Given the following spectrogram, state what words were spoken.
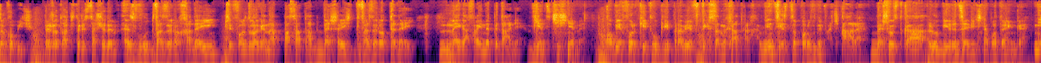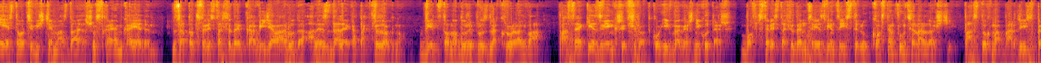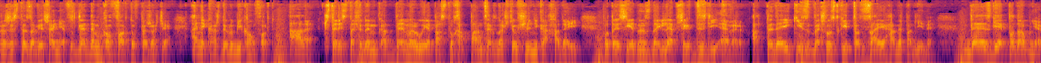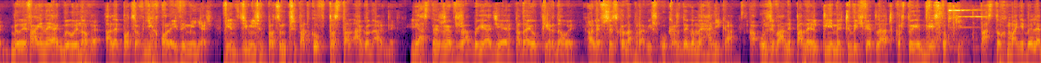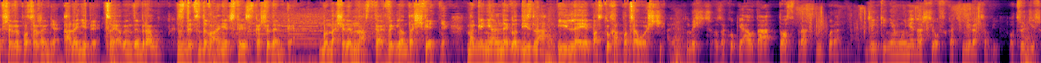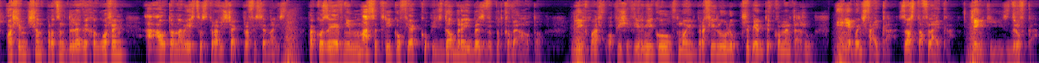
Co kupić? Peugeota 407 SW 2.0 HDI czy Volkswagena Passata B6 2.0 TDI? Mega fajne pytanie, więc ciśniemy. Obie furki tłukli prawie w tych samych latach, więc jest co porównywać. Ale B6 lubi rdzewić na potęgę. Nie jest to oczywiście Mazda 6 MK1. Za to 407 widziała ruda, ale z daleka, tak przez okno. Więc to na duży plus dla Króla Lwa. Pasek jest większy w środku i w bagażniku też, bo w 407 jest więcej stylu kosztem funkcjonalności. Pastuch ma bardziej sprężyste zawieszenie względem komfortu w Peugeotie, a nie każdy lubi komfort. Ale 407 demoluje pastucha pancernością silnika HDI, bo to jest jeden z najlepszych diesli ever, a TDI-ki z B6 to zajechane padliny. DSG podobnie, były fajne jak były nowe, ale po co w nich olej wymieniać? Więc 90% przypadków to stan agonalny. Jasne, że w żabojadzie padają pierdoły, ale wszystko naprawisz u każdego mechanika, a używany panel klimy czy wyświetlacz kosztuje dwie stówki. Pastuch ma niby lepsze wyposażenie, ale niby. Co ja bym wybrał? Zdecydowanie 407, bo na 17 wygląda świetnie. Ma genialnego diesla i leje pastucha po całości. A jak myślisz o zakupie auta, to sprawdź mój poradnik. Dzięki niemu nie dasz się oszukać Mirasowi. Odrzucisz 80% lewych ogłoszeń, a auto na miejscu sprawdzisz jak profesjonalista. Pokazuję w nim masę trików, jak kupić dobre i bezwypadkowe auto. Link masz w opisie filmiku, w moim profilu lub przypięty w komentarzu. I nie bądź fajka, zostaw lajka. Dzięki, zdrówka.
